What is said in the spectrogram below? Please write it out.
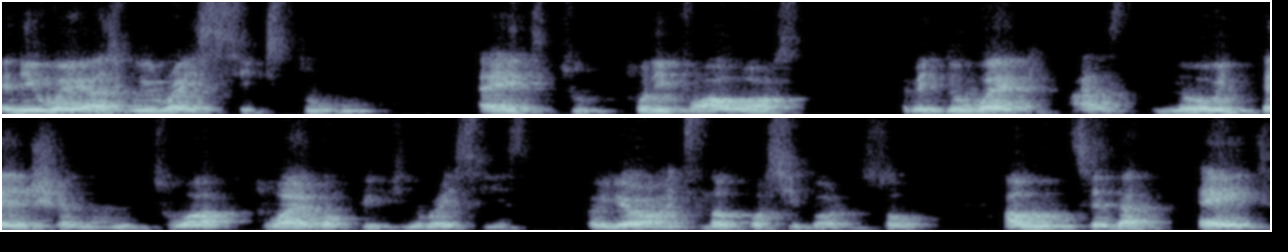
anyway, as we race six to eight to 24 hours, I mean, the WEC has no intention I mean, to have 12 or 15 races a year. It's not possible. So I would say that eight,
